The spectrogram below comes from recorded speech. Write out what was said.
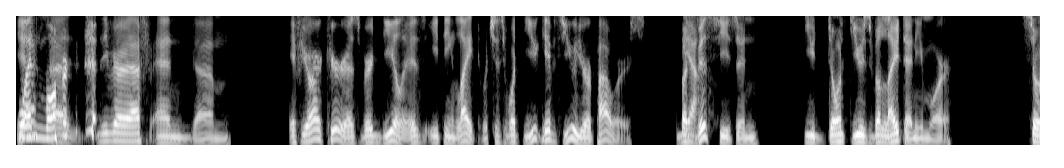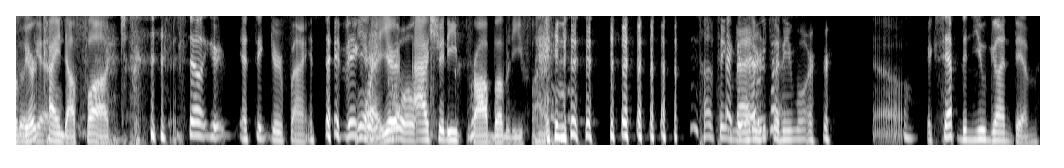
Yeah, one more. Uh, DVRF and um, if you are curious, their deal is eating light, which is what you gives you your powers. But Yeah. this season, you don't use the light anymore, so, so they're kind of fucked. so you're, I think you're fine. I think yeah, we're you're cool. actually probably fine. Nothing Yeah, 'cause every matters time- anymore. No. Except the new gun, Tim.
